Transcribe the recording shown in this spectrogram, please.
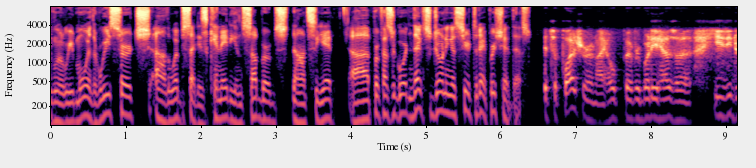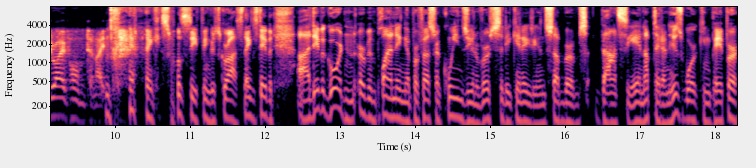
Want to read more of the research. Uh, the website is canadiansuburbs.ca. Uh, Professor Gordon, thanks for joining us here today. Appreciate this. It's a pleasure, and I hope everybody has a easy drive home tonight. I guess we'll see. Fingers crossed. Thanks, David. Uh, David Gordon, urban planning and professor at Queen's University, canadiansuburbs.ca. An update on his working paper,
